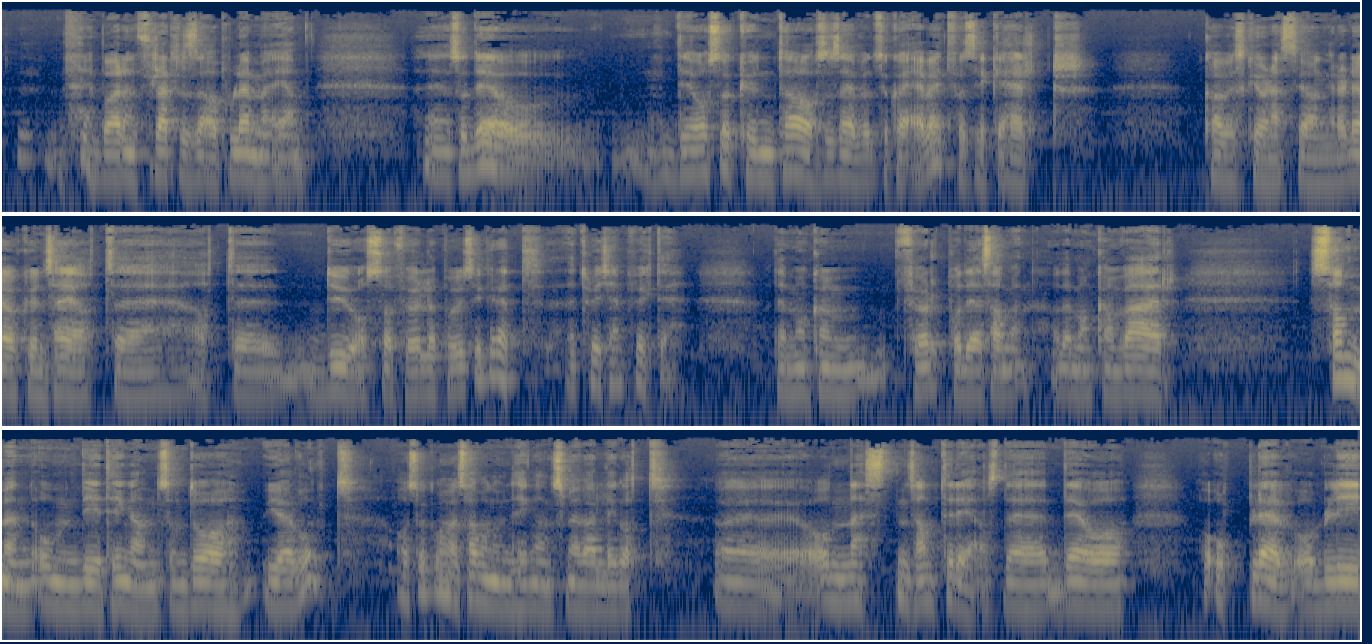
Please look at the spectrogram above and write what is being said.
bare en forsterkelse av problemet igjen. Eh, så det å, det også kunne ta og si vet du hva, jeg vet faktisk ikke helt hva vi skal gjøre neste gang, eller det å kunne si at, eh, at eh, du også føler på usikkerhet, det tror jeg er kjempeviktig. Det man kan føle på det sammen, og det man kan være sammen om de tingene som da gjør vondt, og så kan man være sammen om de tingene som er veldig godt. Og nesten samtidig. Altså det, det å, å oppleve å bli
